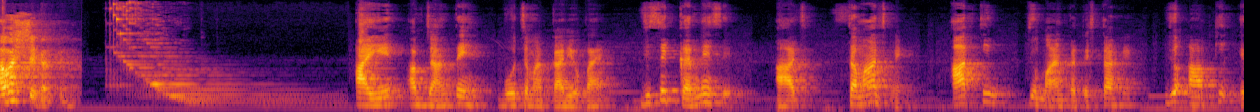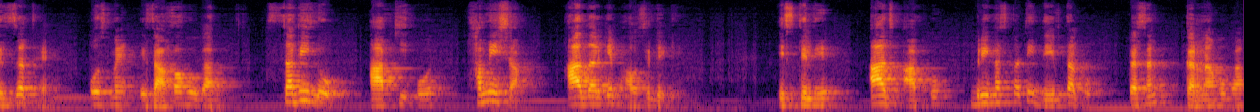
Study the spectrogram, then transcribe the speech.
अवश्य करते हैं। आइए अब जानते हैं वो चमत्कारी उपाय जिसे करने से आज समाज में आपकी जो मान प्रतिष्ठा है, जो आपकी इज़्ज़त है, उसमें इजाफा होगा। सभी लोग आपकी ओर हमेशा आदर के भाव से देखें। इसके लिए आज आपको बृहस्पति देवता को प्रसन्न करना होगा।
